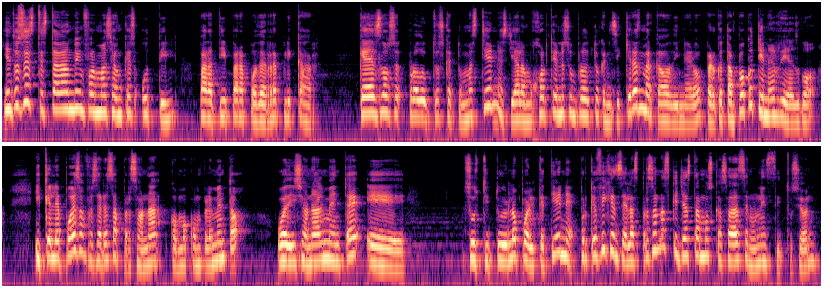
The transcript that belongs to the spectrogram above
Y entonces te está dando información que es útil para ti para poder replicar qué es los productos que tú más tienes. Y a lo mejor tienes un producto que ni siquiera es mercado de dinero, pero que tampoco tiene riesgo y que le puedes ofrecer a esa persona como complemento o adicionalmente eh, sustituirlo por el que tiene. Porque fíjense, las personas que ya estamos casadas en una institución,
